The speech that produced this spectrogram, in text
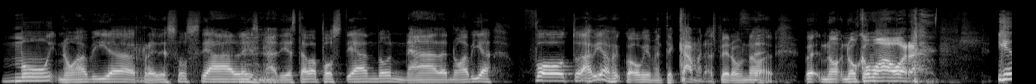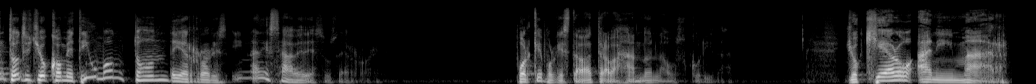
muy, no había redes sociales, nadie estaba posteando nada, no había fotos, había obviamente cámaras, pero no, no, no como ahora. Y entonces yo cometí un montón de errores y nadie sabe de esos errores. ¿Por qué? Porque estaba trabajando en la oscuridad. Yo quiero animar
